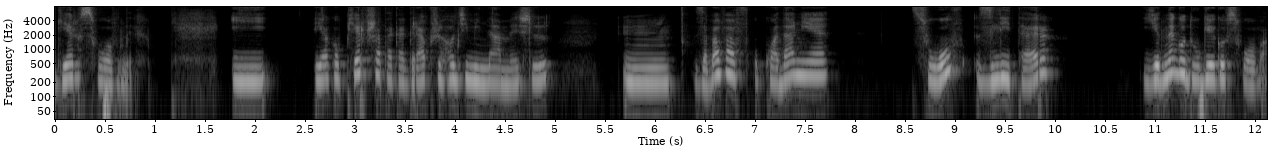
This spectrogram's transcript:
gier słownych. I jako pierwsza taka gra przychodzi mi na myśl mm, zabawa w układanie słów z liter jednego długiego słowa.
